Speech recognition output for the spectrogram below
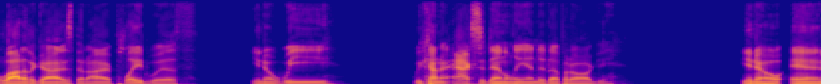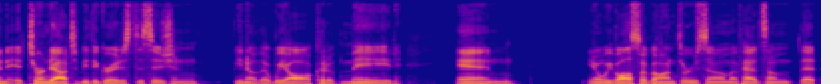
a lot of the guys that I played with, you know, we we kind of accidentally ended up at Augie, you know, and it turned out to be the greatest decision, you know, that we all could have made. And, you know, we've also gone through some, I've had some that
